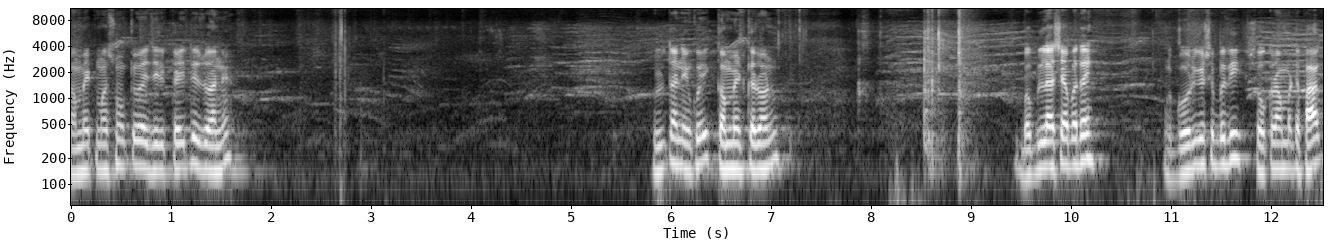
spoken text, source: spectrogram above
કમેન્ટમાં શું કહેવાય? જરાક કહી દેજો આને. ભૂલતા નહીં કોઈ કમેન્ટ કરવાનું. બબલા છે બધા ગોરીઓ છે બધી છોકરા માટે ભાગ.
